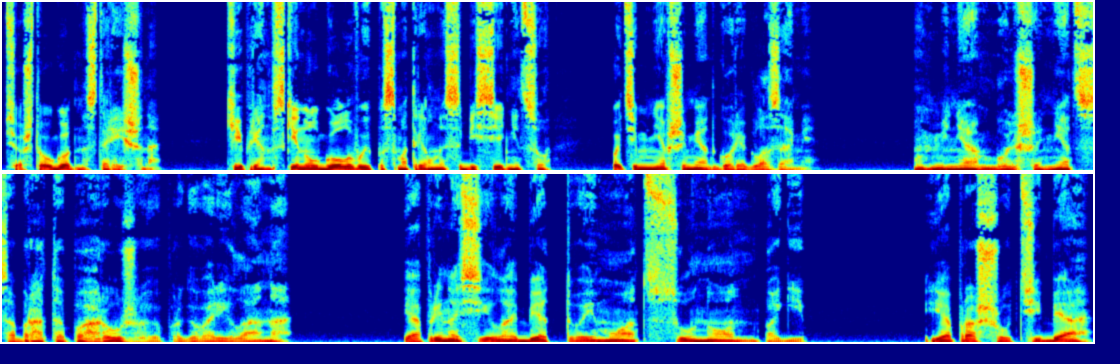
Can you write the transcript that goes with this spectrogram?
Все, что угодно, старейшина. Киприан вскинул голову и посмотрел на собеседницу потемневшими от горя глазами. «У меня больше нет собрата по оружию», — проговорила она. «Я приносила обед твоему отцу, но он погиб. Я прошу тебя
